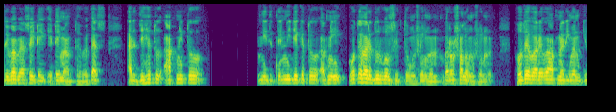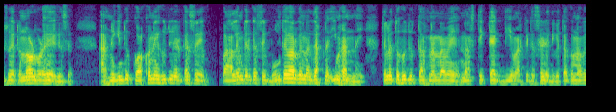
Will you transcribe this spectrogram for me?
যেভাবে আছে, এটাই এটাই মানতে হবে। ব্যাস। আর যেহেতু আপনি তো নিজেকে তো আপনি হতে পারে দুর্বল চিত্ত মুসলমান বা রসালো মুসলমান হতে পারে বা আপনার ইমান কিছু এত নড়বড় হয়ে গেছে। আপনি কিন্তু কখনোই হুজুরের কাছে বা আলেমদের কাছে বলতে পারবেন না যে আপনার ইমান নাই। তাহলে তো হুজুর তো আপনার নামে নাস্তিক ট্যাগ দিয়ে মার্কেটে ছেড়ে দিবে, তখন হবে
